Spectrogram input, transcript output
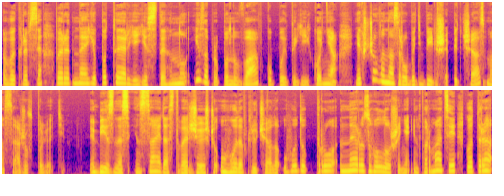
викрився перед нею, потер її стегно і запропонував купити їй коня, якщо вона зробить більше під час масажу в польоті. Бізнес інсайда стверджує, що угода включала угоду про нерозголошення інформації, котра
